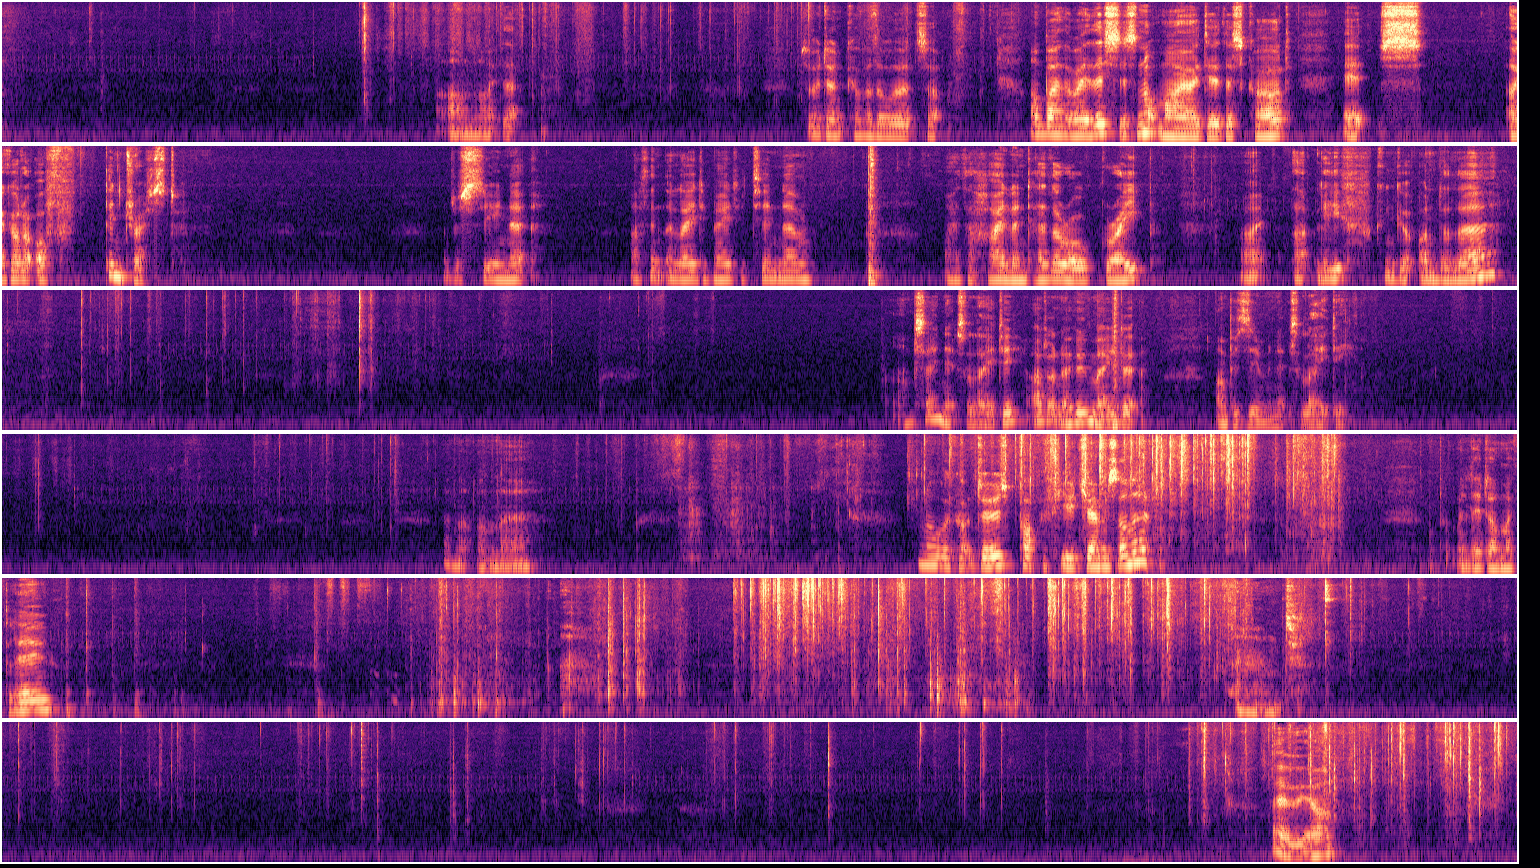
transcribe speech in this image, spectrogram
on like that. So we don't cover the words up. Oh, by the way, this is not my idea, this card. It's, I got it off Pinterest. I've just seen it. I think the lady made it in um, either Highland Heather or Grape. Right, that leaf can go under there. I'm saying it's a lady. I don't know who made it. I'm presuming it's a lady. And that one there. And all we've got to do is pop a few gems on it. Lid on my glue. And There we are.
